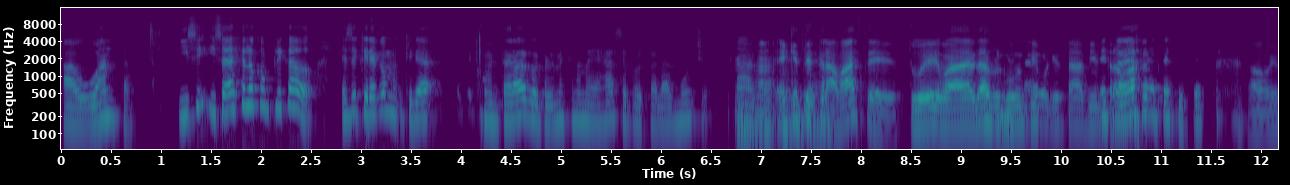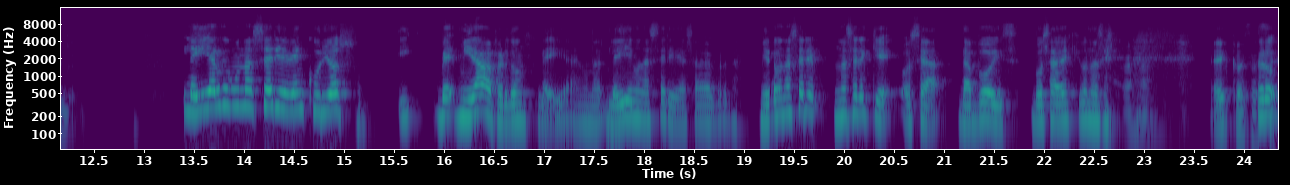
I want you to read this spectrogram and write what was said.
aguanta. Y sí, y sabes qué es lo complicado. Ese quería, quería comentar algo, el problema es que no me dejaste porque hablas mucho. Ah, es que te trabaste. Estuve a hablar por un tiempo que estaba bien trabado. Ah, bueno. Leí algo en una serie bien curioso y miraba, perdón, leía en una, leía en una serie, ya sabes, ¿verdad? Miraba una serie, una serie que, o sea, The Boys, vos sabes que es una serie. Ajá. Es cosa Pero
